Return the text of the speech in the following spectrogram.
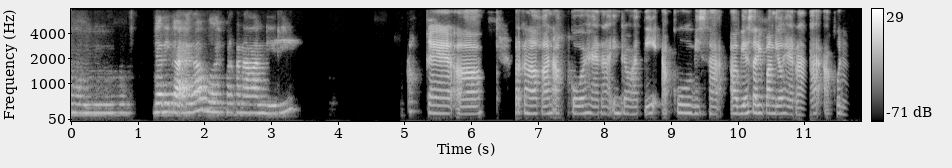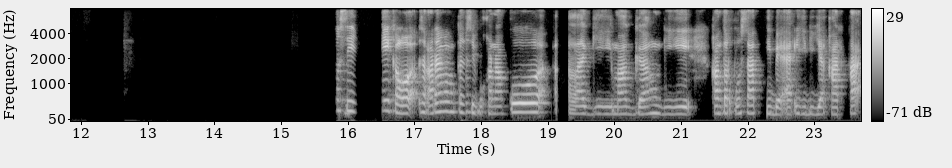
Em, dari Kak Hera boleh perkenalan diri. Oke, eh, perkenalkan aku Hera Indrawati. Aku bisa eh, biasa dipanggil Hera. Aku sih kalau sekarang kesibukan aku eh, lagi magang di kantor pusat di BRI di Jakarta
